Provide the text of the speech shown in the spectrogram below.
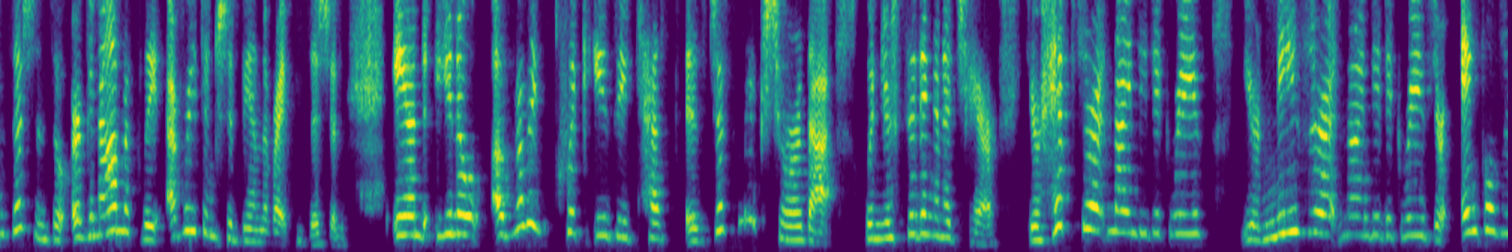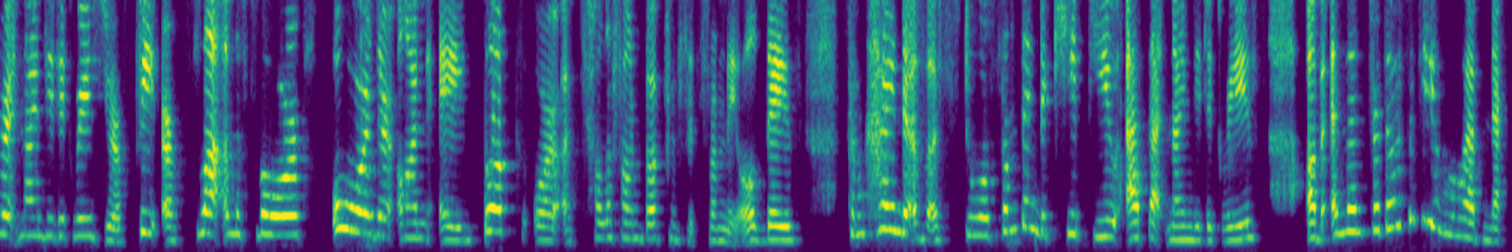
position. So ergonomically, everything should be in the right position. And you know, a really quick easy test is just make sure that when you're sitting in a chair, your hips are at 90 degrees, your knees are at 90 degrees, your ankles are at 90 degrees, your feet are flat on the floor, or they're on a book or a telephone book if it's from the old days, some kind of a stool, something to keep you at that 90 degrees. Um, and then for those of you who have neck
